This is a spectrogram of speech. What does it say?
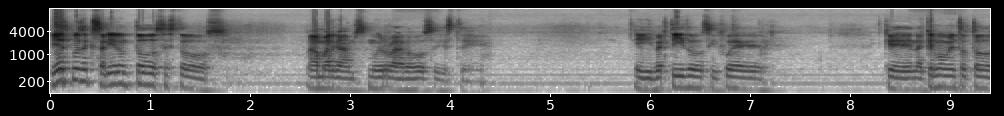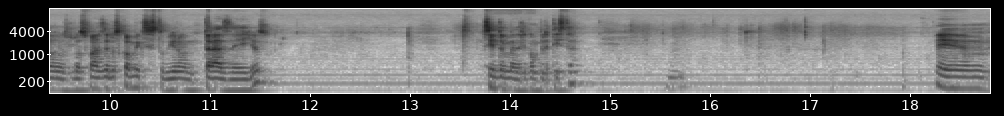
Y después de que salieron todos estos amalgams muy raros y este y divertidos y fue que en aquel momento todos los fans de los cómics estuvieron tras de ellos. Síndrome del completista. Em,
